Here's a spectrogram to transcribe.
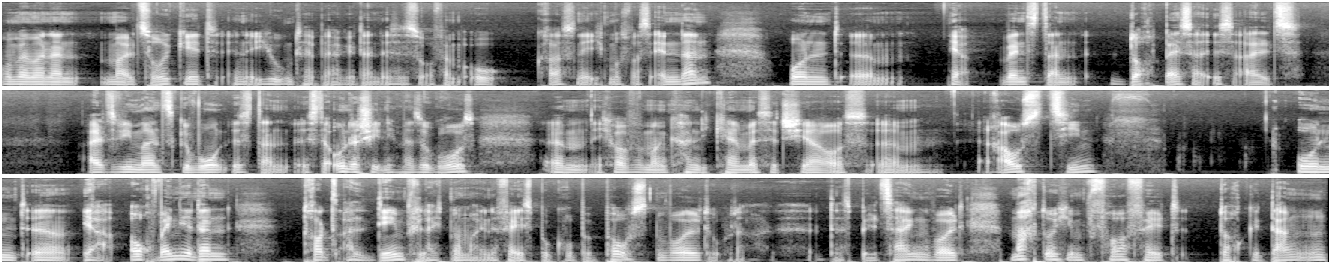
Und wenn man dann mal zurückgeht in eine Jugendherberge, dann ist es so auf einmal, oh krass, nee, ich muss was ändern. Und ähm, ja, wenn es dann doch besser ist als, als wie man es gewohnt ist, dann ist der Unterschied nicht mehr so groß. Ähm, ich hoffe, man kann die Kernmessage hier raus, ähm, rausziehen. Und äh, ja, auch wenn ihr dann trotz alledem vielleicht nochmal eine Facebook-Gruppe posten wollt oder äh, das Bild zeigen wollt, macht euch im Vorfeld doch Gedanken,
